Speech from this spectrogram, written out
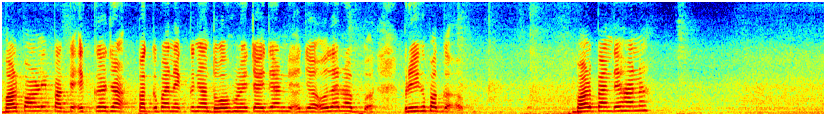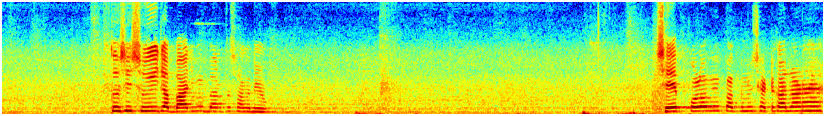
ਬਲ ਪਾਉਣ ਲਈ ਪੱਗ ਇੱਕ ਜਾਂ, ਪੱਗ ਪੈਨ ਇੱਕ ਜਾਂ ਦੋ ਹੋਣੇ ਚਾਹੀਦੇ ਹਨ, ਜੇ ਉਹਦੇ ਨਾਲ ਬਰੀਕ ਪੱਗ ਬਲ ਪੈਂਦੇ ਹਨ। ਤੁਸੀਂ ਸੂਈ ਜਾਂ ਬਾਜ ਵੀ ਵਰਤ ਸਕਦੇ ਹੋ। ਸ਼ੇਪ ਕੋਲੋਂ ਵੀ ਪੱਗ ਨੂੰ ਸੈੱਟ ਕਰ ਲੈਣਾ ਹੈ।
